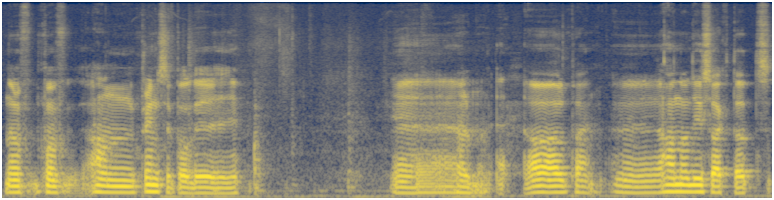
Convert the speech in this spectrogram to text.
när de, på, han Principal i Eh, Alpine. Ja, Alpine. Eh, han hade ju sagt att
